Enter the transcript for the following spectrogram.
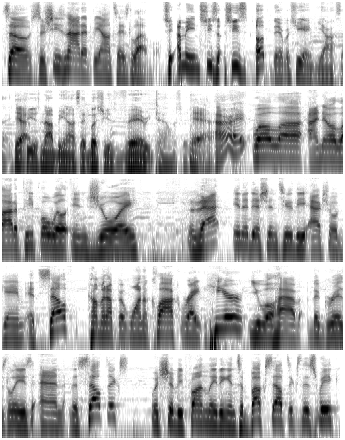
So so she's not at Beyonce's level. She, I mean, she's she's up there, but she ain't Beyonce. Yeah. she is not Beyonce, but she is very talented. Yeah. All right. Well, uh, I know a lot of people will enjoy that in addition to the actual game itself. Coming up at one o'clock right here, you will have the Grizzlies and the Celtics, which should be fun leading into Bucks Celtics this week.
